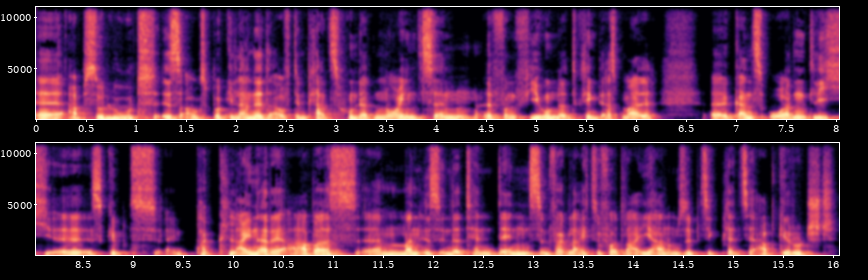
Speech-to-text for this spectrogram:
Äh, absolut ist Augsburg gelandet auf dem Platz 119 äh, von 400. Klingt erstmal äh, ganz ordentlich. Äh, es gibt ein paar kleinere Abers. Ähm, man ist in der Tendenz im Vergleich zu vor drei Jahren um 70 Plätze abgerutscht.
